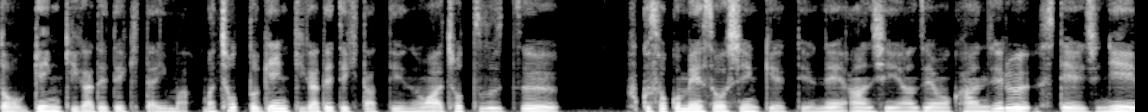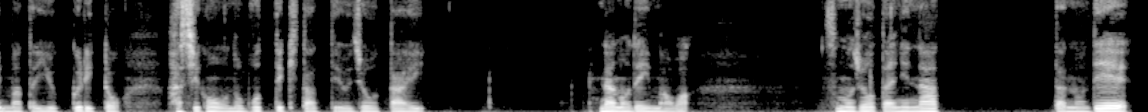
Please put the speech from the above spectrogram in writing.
と元気が出てきた今、まあ、ちょっと元気が出てきたっていうのはちょっとずつ腹側瞑想神経っていうね安心安全を感じるステージにまたゆっくりとはしごを登ってきたっていう状態なので今は。その状態になったので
